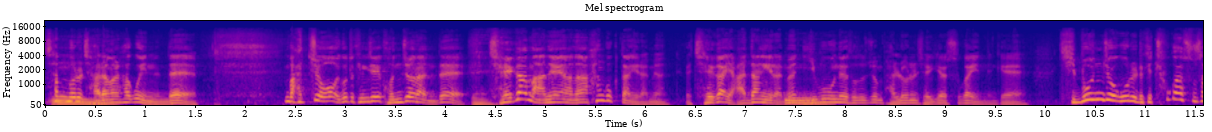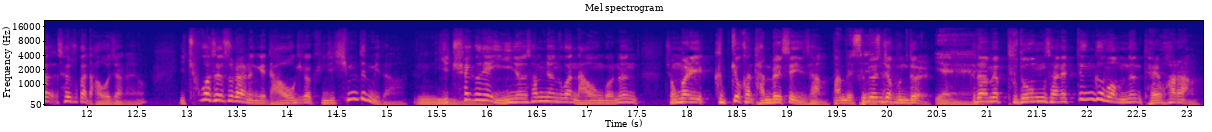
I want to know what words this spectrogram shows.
산무를 음. 자랑을 하고 있는데 맞죠. 이것도 굉장히 건전한데 예. 제가 만에 하나 한국당이라면 그러니까 제가 야당이라면 음. 이 부분에서도 좀 반론을 제기할 수가 있는 게 기본적으로 이렇게 초과 수사, 세수가 나오잖아요. 이 초과 세수라는 게 나오기가 굉장히 힘듭니다. 음. 이게 최근에 2년 3년간 나온 거는 정말 이 급격한 담배세 인상, 담배세 흡연자분들, 예. 그다음에 부동산의 뜬금없는 대화랑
